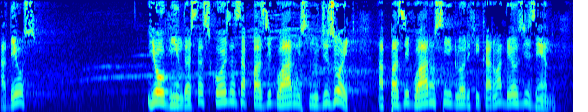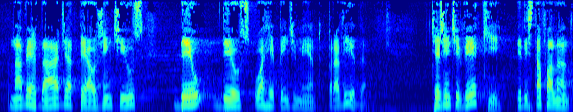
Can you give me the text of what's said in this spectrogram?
a Deus? E ouvindo estas coisas, apaziguaram, isso no 18, apaziguaram-se e glorificaram a Deus, dizendo, na verdade, até aos gentios deu Deus o arrependimento para a vida. Que a gente vê aqui, ele está falando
